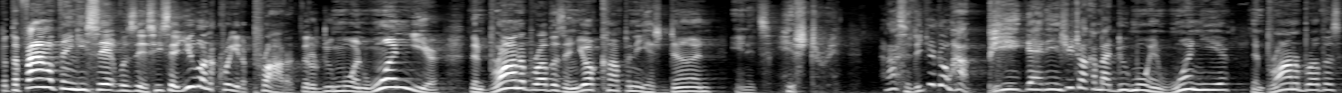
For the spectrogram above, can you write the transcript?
But the final thing he said was this. He said, You're going to create a product that'll do more in one year than Bronner Brothers and your company has done in its history. And I said, Did you know how big that is? You're talking about do more in one year than Bronner Brothers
